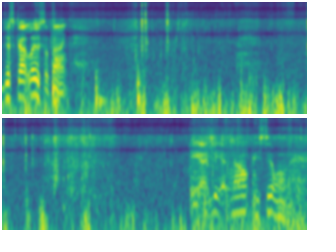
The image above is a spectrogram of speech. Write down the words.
just got loose, I think. Yeah, I did. No, he's still on there.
